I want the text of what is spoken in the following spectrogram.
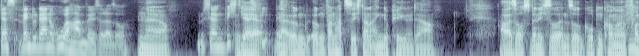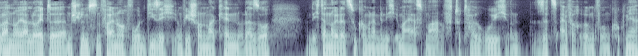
dass wenn du deine Ruhe haben willst oder so. Naja. Das ist ja ein wichtiges Ja, ja, Feedback. na, irgend, irgendwann hat es sich dann eingepegelt, ja. Aber es ist auch, wenn ich so in so Gruppen komme, voller neuer Leute, im schlimmsten Fall noch, wo die sich irgendwie schon mal kennen oder so, und ich dann neu dazukomme, dann bin ich immer erstmal total ruhig und sitz einfach irgendwo und guck mir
